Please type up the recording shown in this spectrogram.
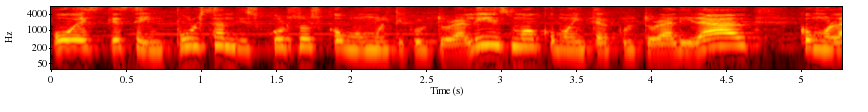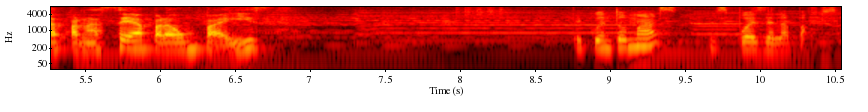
o es que se impulsan discursos como multiculturalismo, como interculturalidad, como la panacea para un país. Te cuento más después de la pausa.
